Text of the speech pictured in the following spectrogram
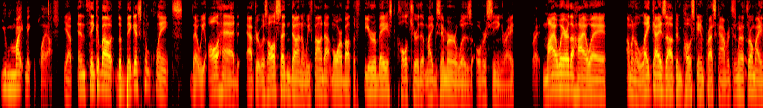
You might make the playoffs. Yep. And think about the biggest complaints that we all had after it was all said and done, and we found out more about the fear based culture that Mike Zimmer was overseeing, right? Right. My way or the highway. I'm going to light guys up in post game press conferences. I'm going to throw my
